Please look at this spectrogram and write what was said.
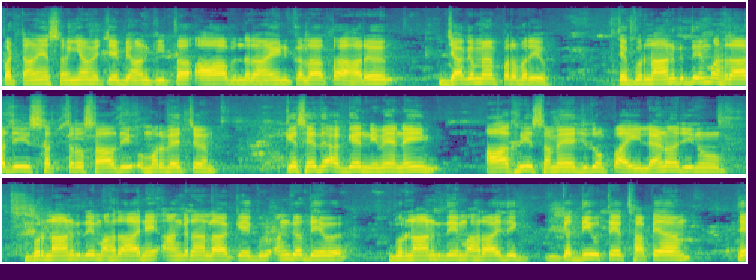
ਭੱਟਾਂ ਨੇ ਸਈਆਂ ਵਿੱਚ ਇਹ ਬਿਆਨ ਕੀਤਾ, ਆਪ ਨਰਾਇਣ ਕਲਾ ਧਾਰ, ਜਗ ਮੈਂ ਪਰਵਰਿਓ। ਤੇ ਗੁਰੂ ਨਾਨਕ ਦੇਵ ਮਹਾਰਾਜ ਜੀ 70 ਸਾਲ ਦੀ ਉਮਰ ਵਿੱਚ ਕਿਸੇ ਦੇ ਅੱਗੇ ਨਿਵੇਂ ਨਹੀਂ। ਆਖਰੀ ਸਮੇਂ ਜਦੋਂ ਭਾਈ ਲਹਿਣਾ ਜੀ ਨੂੰ ਗੁਰੂ ਨਾਨਕ ਦੇਵ ਮਹਾਰਾਜ ਨੇ ਆਂਗਣਾ ਲਾ ਕੇ ਗੁਰੂ ਅੰਗਦ ਦੇਵ, ਗੁਰੂ ਨਾਨਕ ਦੇਵ ਮਹਾਰਾਜ ਦੀ ਗੱਦੀ ਉੱਤੇ ਥਾਪਿਆ ਤੇ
